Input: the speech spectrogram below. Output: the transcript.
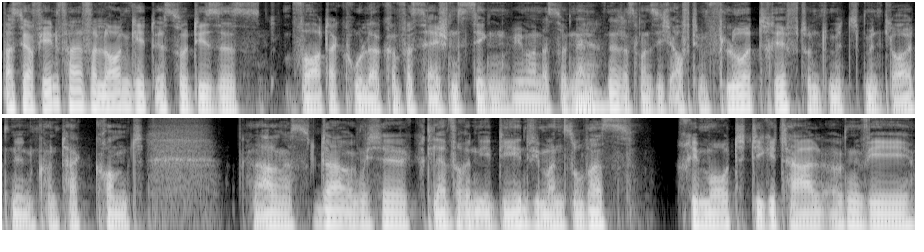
Was ja auf jeden Fall verloren geht, ist so dieses Watercooler Conversations Ding, wie man das so nennt, ja. ne? dass man sich auf dem Flur trifft und mit, mit Leuten in Kontakt kommt. Keine Ahnung, hast du da irgendwelche cleveren Ideen, wie man sowas remote, digital irgendwie,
